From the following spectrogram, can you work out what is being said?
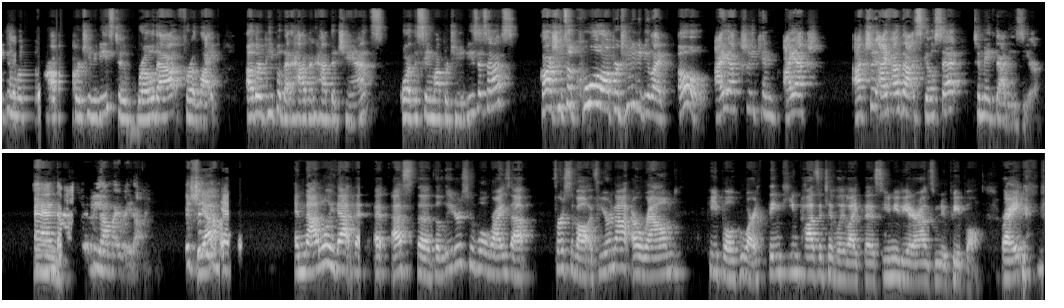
we can look for opportunities to grow that for like other people that haven't had the chance or the same opportunities as us. Gosh, it's a cool opportunity to be like, oh, I actually can, I actually, actually, I have that skill set to make that easier. And mm. that should be on my radar. It should yeah, and, and not only that, that uh, us, the, the leaders who will rise up, first of all, if you're not around people who are thinking positively like this, you need to get around some new people right? you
